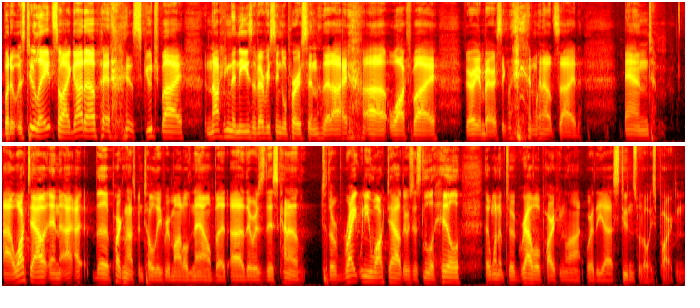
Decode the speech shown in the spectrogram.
but it was too late, so I got up and scooched by, knocking the knees of every single person that I uh, walked by, very embarrassingly, and went outside. And I walked out, and I, I, the parking lot's been totally remodeled now, but uh, there was this kind of to the right when you walked out, there was this little hill that went up to a gravel parking lot where the uh, students would always park. And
